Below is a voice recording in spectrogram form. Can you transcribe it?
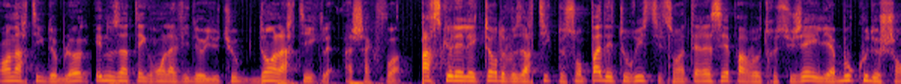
en articles de blog et nous intégrons la vidéo YouTube dans l'article à chaque fois. Parce que les lecteurs de vos articles ne sont pas des touristes, ils sont intéressés par votre sujet, il y a beaucoup de chances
